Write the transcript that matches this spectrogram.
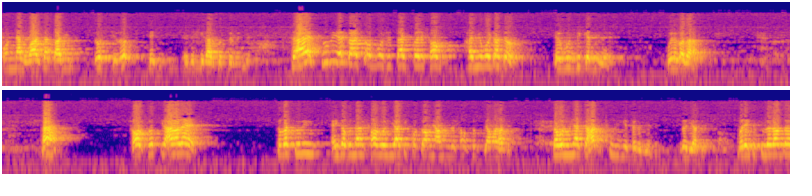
অন্য এক বার্তার তারই দোষ ছিল সেটি স্বীকার করতে মিলবে সাহেব তুমি এটা সব বসে ত্যাগ করে সব হারিয়ে বসাচ্ছ। এই বুদ্ধিকে দিলে বুঝলে কথা। হ্যাঁ? সব শক্তি হারালে তবে তুমি এই যখন আমি সর্বরিয়াছি কত আমি আনন্দ, সব শক্তি আমার হাতে। তখন উনি একটা হাত ছুঁড়ে দিয়ে ফেলে দিয়েছে দরিয়াতে বলে, একটু তুলে দাও তো।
